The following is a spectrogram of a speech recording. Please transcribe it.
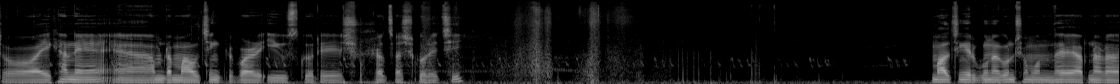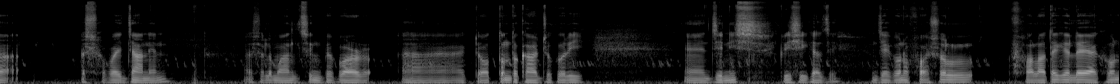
তো এখানে আমরা মালচিং পেপার ইউজ করে শশা চাষ করেছি। মালচিংয়ের গুণাগুণ সম্বন্ধে আপনারা সবাই জানেন। আসলে মালচিং পেপার একটা অত্যন্ত কার্যকরী জিনিস কৃষিকাজে। যে কোনো ফসল ফলাতে গেলে এখন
